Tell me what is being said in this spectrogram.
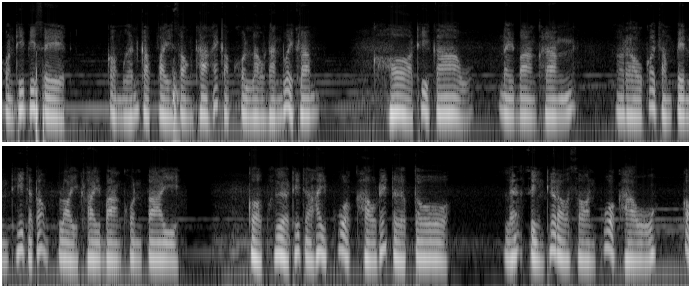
คนที่พิเศษ ก็เหมือนกับไฟส่องทางให้กับคนเหล่านั้นด้วยครับ ข้อที่ 9 ในบางครั้ง เราก็จำเป็นที่จะต้องปล่อยใครบางคนไป ก็เพื่อที่จะให้พวกเขาได้เติบโต และสิ่งที่เราสอนพวกเขาก็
